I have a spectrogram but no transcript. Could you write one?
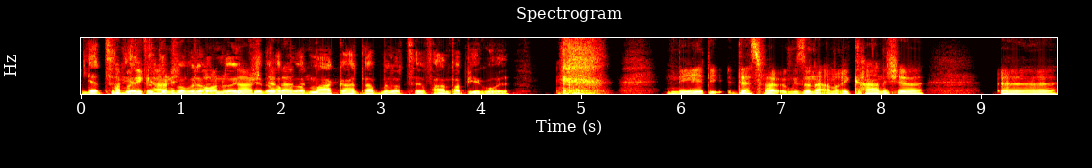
Ja, zu der das Amerikanischen war wir im 90 da hat man noch Pornodarstellerin. Mark gehabt, da hat man noch Zellophanpapier geholt. nee, die, das war irgendwie so eine amerikanische, äh,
